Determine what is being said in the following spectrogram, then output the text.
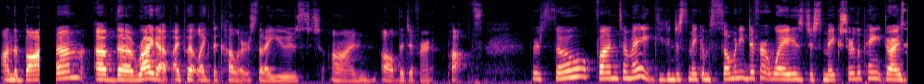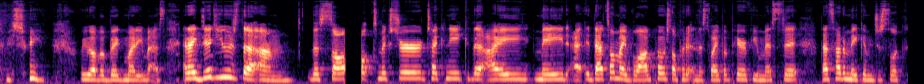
on the bottom of the write up, I put like the colors that I used on all the different pots. They're so fun to make. You can just make them so many different ways. Just make sure the paint dries in between or you have a big muddy mess. And I did use the um the salt mixture technique that I made. Uh, That's on my blog post. I'll put it in the swipe up here if you missed it. That's how to make them just look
